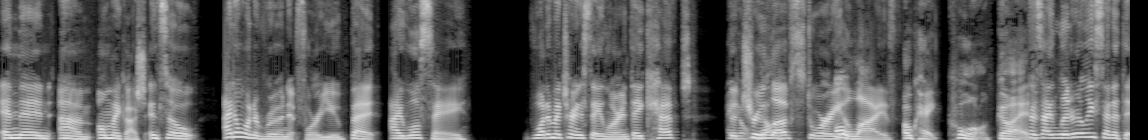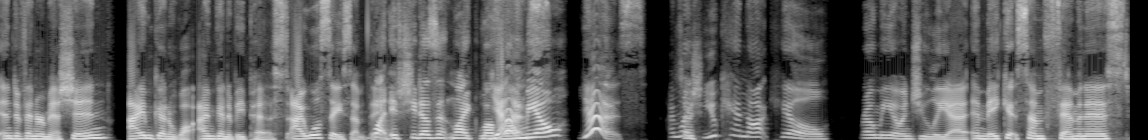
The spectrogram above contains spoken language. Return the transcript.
And then um, oh my gosh. And so I don't want to ruin it for you, but I will say, what am I trying to say, Lauren? They kept the true know. love story Oh. alive. Okay, cool. Good. Because I literally said at the end of intermission, I'm gonna wa- I'm gonna be pissed. I will say something. What if she doesn't like love Yes. Romeo? Yes. I'm So like, she- you cannot kill Romeo and Juliet and make it some feminist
